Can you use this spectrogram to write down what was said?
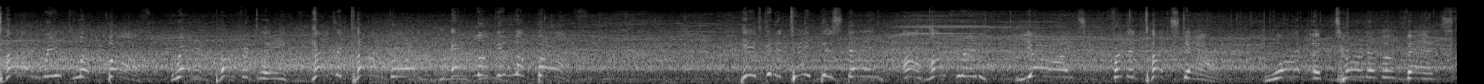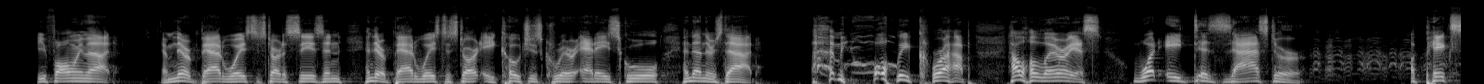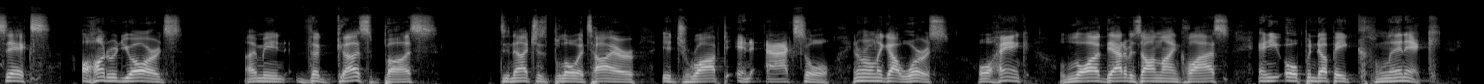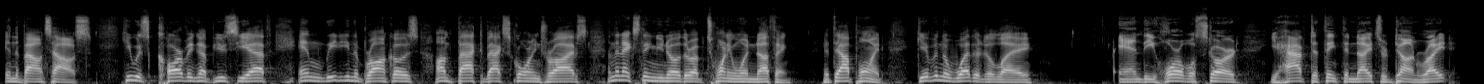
Tyric LeBeauf read it perfectly. Has a convoy. And look at LeBeauf. He's going to take this thing 100 yards for the touchdown. What a turn of events. You following that? I mean, there are bad ways to start a season, and there are bad ways to start a coach's career at a school, and then there's that. I mean, holy crap. How hilarious. What a disaster. A pick six, 100 yards. I mean, the Gus bus did not just blow a tire, it dropped an axle, and it only got worse. Well, Hank logged out of his online class and he opened up a clinic in the bounce house. He was carving up UCF and leading the Broncos on back-to-back scoring drives, and the next thing you know, they're up 21 0. At that point, given the weather delay and the horrible start, you have to think the Knights are done, right?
